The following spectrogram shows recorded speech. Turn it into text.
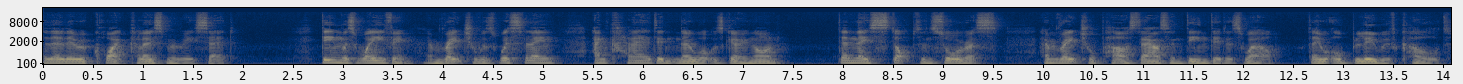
although they were quite close, Marie said. Dean was waving and Rachel was whistling, and Claire didn't know what was going on. Then they stopped and saw us, and Rachel passed out and Dean did as well. They were all blue with cold.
